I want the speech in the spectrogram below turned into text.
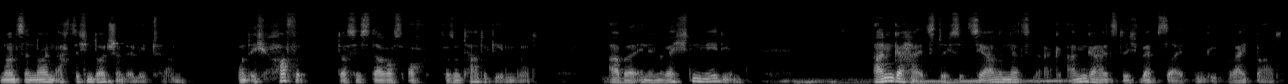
1989 in Deutschland erlebt haben. Und ich hoffe, dass es daraus auch Resultate geben wird. Aber in den rechten Medien, angeheizt durch soziale Netzwerke, angeheizt durch Webseiten wie Breitbart,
